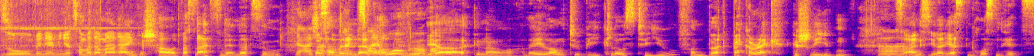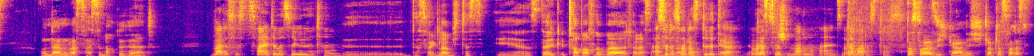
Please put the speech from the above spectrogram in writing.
So, Benjamin, jetzt haben wir da mal reingeschaut. Was sagst du denn dazu? Ja, ich Was hab haben wir denn da zwei Ohrwürmer. Ja, genau. They Long to Be Close to You von Burt Bacharach geschrieben. Ah. So eines ihrer ersten großen Hits. Und dann, was hast du noch gehört? War das das zweite, was wir gehört haben? Das war, glaube ich, das erste. Top of the World war das Achso, das war das ne? dritte. Ja, Aber das dazwischen war nur noch eins. Oder war das das? Das weiß ich gar nicht. Ich glaube, das war das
